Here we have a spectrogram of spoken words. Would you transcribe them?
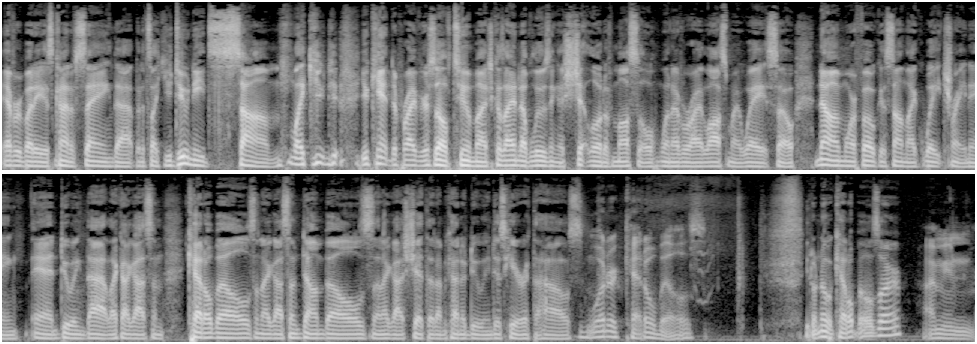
everybody is kind of saying that, but it's like you do need some. Like you, you can't deprive yourself too much because I end up losing a shitload of muscle whenever I lost my weight. So now I'm more focused on like weight training and doing that. Like I got some kettlebells and I got some dumbbells and I got shit that I'm kind of doing just here at the house. What are kettlebells? You don't know what kettlebells are? I mean,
